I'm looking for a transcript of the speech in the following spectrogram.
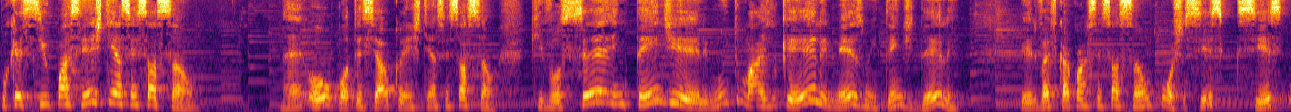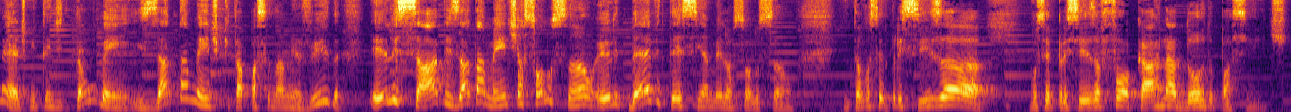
Porque se o paciente tem a sensação, né, ou o potencial cliente tem a sensação que você entende ele muito mais do que ele mesmo entende dele, ele vai ficar com a sensação, poxa, se esse, se esse médico entende tão bem exatamente o que está passando na minha vida, ele sabe exatamente a solução, ele deve ter sim a melhor solução. Então você precisa, você precisa focar na dor do paciente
